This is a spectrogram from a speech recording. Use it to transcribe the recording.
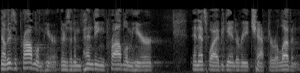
Now there's a problem here. There's an impending problem here, and that's why I began to read chapter 11.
